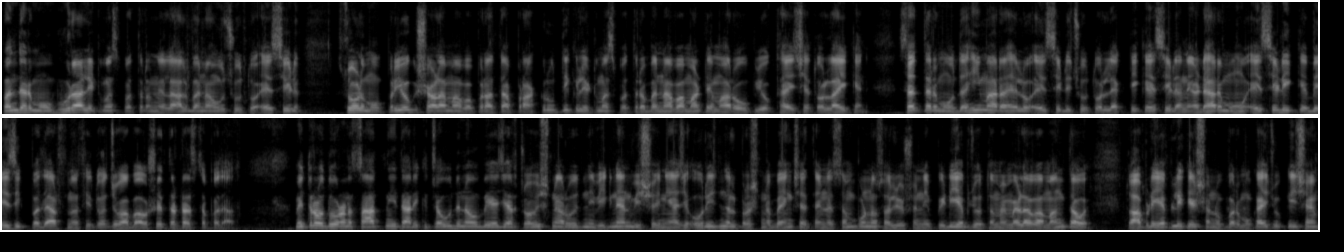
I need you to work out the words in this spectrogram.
પંદરમું, ભૂરા લિટમસ પત્રને લાલ બનાવું છું. તો એસિડ. સોળમું, પ્રયોગશાળામાં વપરાતા પ્રાકૃતિક લિટમસ પત્ર બનાવવા માટે મારો ઉપયોગ થાય છે. તો લાઇકેન. સત્તરમું, દહીંમાં રહેલો એસિડ છું. તો લેક્ટિક એસિડ. અને અઢારમું, હું એસિડિક કે બેઝિક પદાર્થ નથી. તો જવાબ આવશે તટસ્થ પદાર્થ. મિત્રો, ધોરણ સાતની તારીખ ચૌદ નવ બે હજાર ચોવીસના રોજની વિજ્ઞાન વિષયની આજે ઓરિજિનલ પ્રશ્ન બેંક છે. તેને સંપૂર્ણ સોલ્યુશનની પીડીએફ જો તમે મેળવવા માંગતા હોય, તો આપણી એપ્લિકેશન ઉપર મુકાઈ ચૂકી છે.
